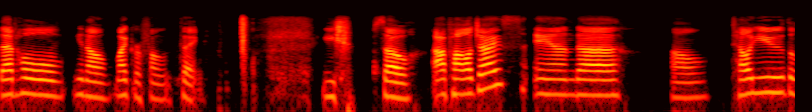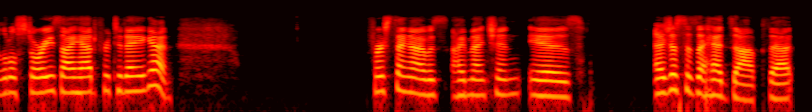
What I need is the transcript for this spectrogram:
that whole, you know, microphone thing. Yeesh. So I apologize, and uh, I'll tell you the little stories I had for today again. First thing I was I mentioned is uh, just as a heads up that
